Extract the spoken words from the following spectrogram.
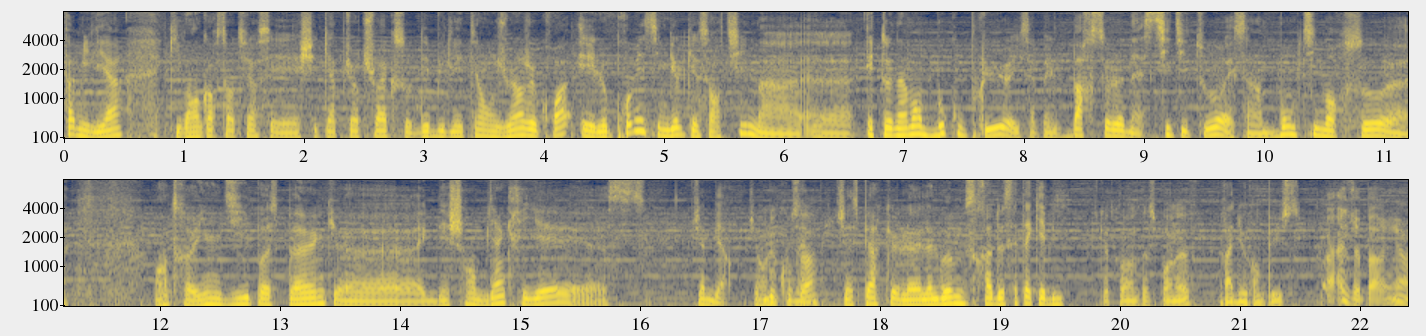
Familia, qui va encore sortir chez Capture Tracks au début de l'été, en juin, je crois. Et le premier single qui est sorti m'a étonnamment beaucoup plu. Il s'appelle Barcelona City Tour et c'est un bon petit morceau. entre indie, post-punk, avec des chants bien criés, j'aime bien, j'aime beaucoup ça. J'espère que l'album sera de cet acabit. 93.9. Radio Campus. Ouais, j'ai pas rien.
